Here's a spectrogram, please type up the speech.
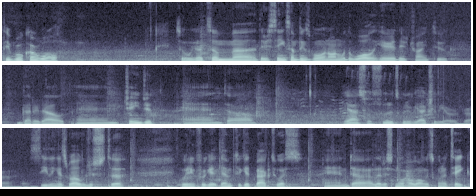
they broke our wall. So we got some uh, they're saying something's going on with the wall here. They're trying to gut it out and change it and uh, yeah so soon it's going to be actually our uh, ceiling as well. We're just uh, waiting for get them to get back to us and uh, let us know how long it's going to take.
